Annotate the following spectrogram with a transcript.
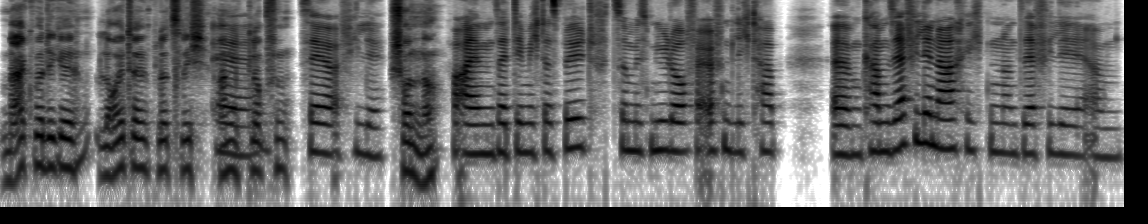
merkwürdige Leute plötzlich Äh. anklopfen? Sehr viele. Schon, ne? Vor allem seitdem ich das Bild zur Miss Mühldorf veröffentlicht habe, ähm, kamen sehr viele Nachrichten und sehr viele ähm,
